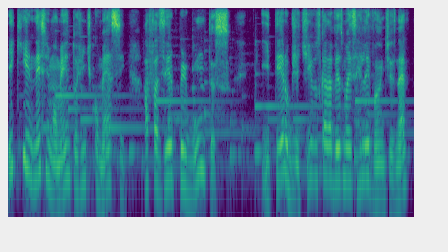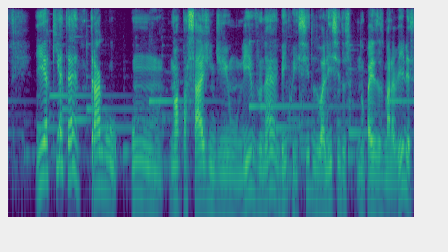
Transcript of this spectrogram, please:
e que nesse momento a gente comece a fazer perguntas e ter objetivos cada vez mais relevantes, né? E aqui até trago um, uma passagem de um livro, né, bem conhecido, do Alice dos, no País das Maravilhas,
